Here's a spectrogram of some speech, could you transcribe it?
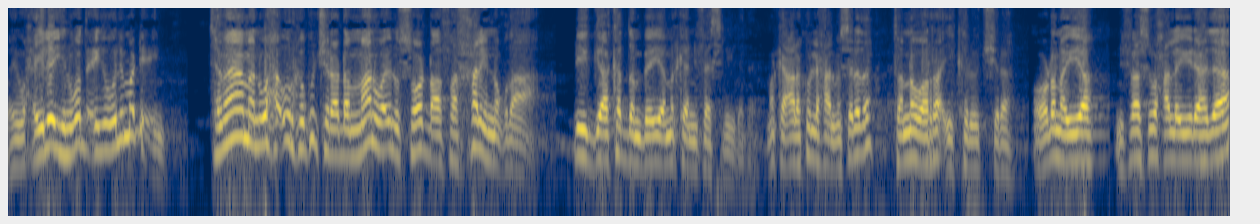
waayo waxay leeyihiin wadciga weli ma dhicin. Tamaaman waxa uurka ku jira dhammaan waa inuu soo dhaafaa khali noqdaa dhiiggaa ka dambeeya markaa nifaas la yidhahdaa. Marka calaa kulli xaal masalada tanna waa ra'yi kaloo jira. Oo odhanaya nifaas waxaa la yidhaahdaa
